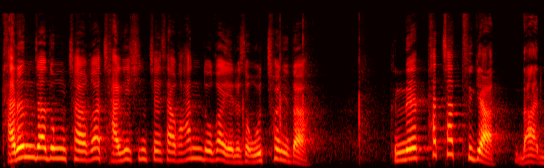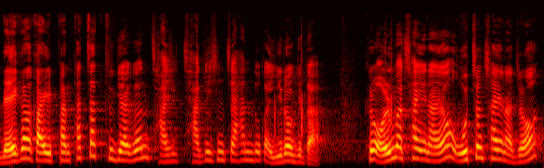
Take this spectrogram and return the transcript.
다른 자동차가 자기 신체 사고 한도가 예를 들어서 5천이다. 근데 타차 특약, 나, 내가 가입한 타차 특약은 자, 자기 신체 한도가 1억이다. 그럼 얼마 차이 나요? 5천 차이 나죠?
